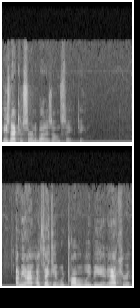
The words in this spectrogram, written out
He's not concerned about his own safety. I mean, I, I think it would probably be inaccurate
